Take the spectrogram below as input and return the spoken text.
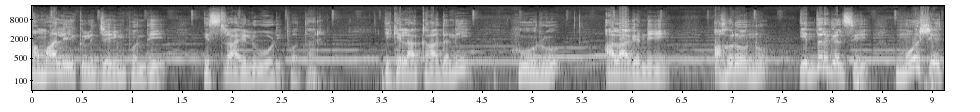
అమాలీకులు జయం పొంది ఇస్రాయేలు ఓడిపోతారు. ఇక ఇలా కాదని హూరు అలాగనే అహరోను ఇద్దరు కలిసి మోషే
